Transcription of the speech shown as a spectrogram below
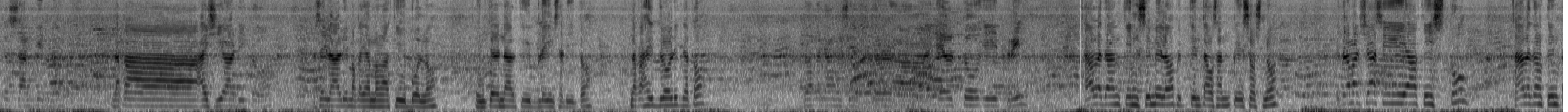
Ito si Sunpid no. Naka ICR dito. Oh. Sa ilalim ang kanyang mga cable no. Internal cabling sa dito. Naka hydraulic na to. Ito ang kanyang shifter uh, L2E3 halagang 15 mil, oh, 15,000 pesos, no? Ito naman siya, si uh, Case 2, sa halagang 10,000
